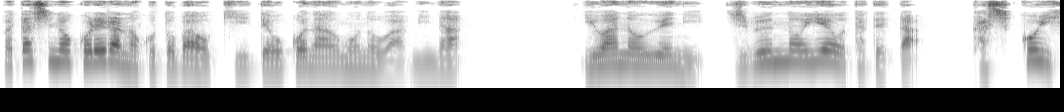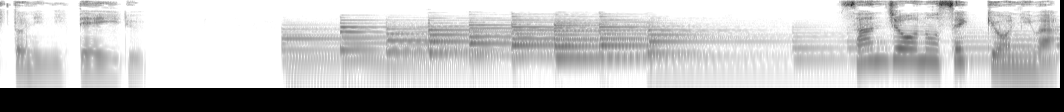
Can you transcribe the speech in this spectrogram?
私のこれらの言葉を聞いて行う者は皆、岩の上に自分の家を建てた。賢い人に似ている。三条の説教には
